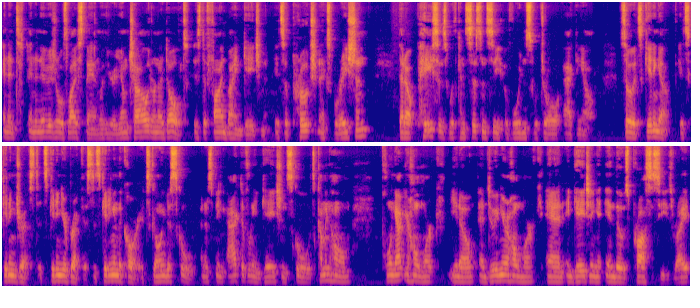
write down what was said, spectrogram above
an, an individual's lifespan, whether you're a young child or an adult, is defined by engagement. It's approach and exploration that outpaces with consistency avoidance, withdrawal, acting out. So it's getting up, it's getting dressed, it's getting your breakfast, it's getting in the car, it's going to school, and it's being actively engaged in school. It's coming home, pulling out your homework, you know, and doing your homework and engaging in those processes, right?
